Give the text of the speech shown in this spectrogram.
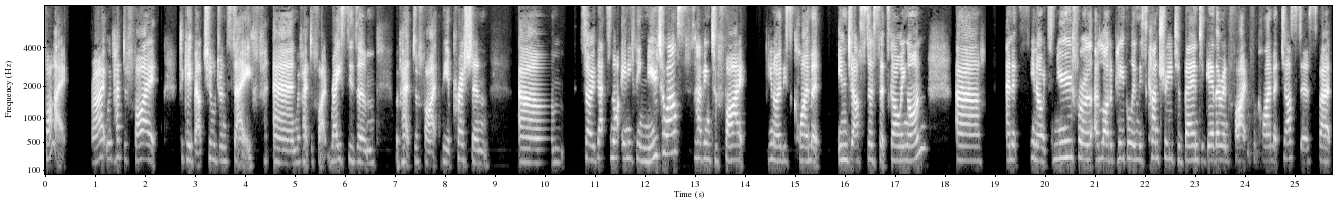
fight, right? We've had to fight to keep our children safe. And we've had to fight racism, we've had to fight the oppression. Um, so that's not anything new to us, having to fight, you know, this climate injustice that's going on. Uh, and it's, you know, it's new for a lot of people in this country to band together and fight for climate justice. But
